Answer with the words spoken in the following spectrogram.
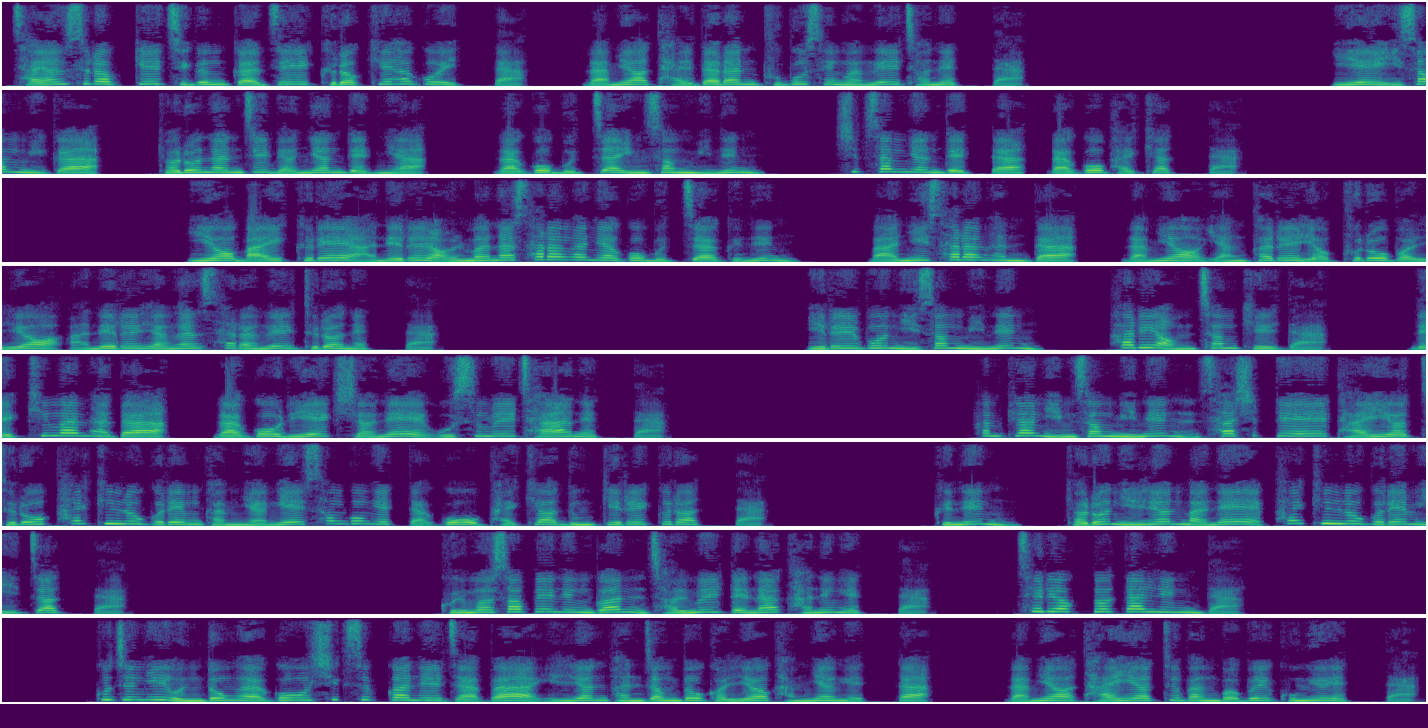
자연스럽게 지금까지 그렇게 하고 있다. 라며 달달한 부부 생활을 전했다. 이에 이성미가 결혼한 지 몇 년 됐냐? 라고 묻자 임성민은 13년 됐다. 라고 밝혔다. 이어 마이클의 아내를 얼마나 사랑하냐고 묻자 그는 많이 사랑한다. 라며 양팔을 옆으로 벌려 아내를 향한 사랑을 드러냈다. 이를 본 이성민은 팔이 엄청 길다. 내 키만 하다. 라고 리액션에 웃음을 자아냈다. 한편 임성민은 40대의 다이어트로 8kg 감량에 성공했다고 밝혀 눈길을 끌었다. 그는 결혼 1년 만에 8kg이 쪘다. 굶어서 빼는 건 젊을 때나 가능했다. 체력도 딸린다. 꾸준히 운동하고 식습관을 잡아 1년 반 정도 걸려 감량했다. 라며 다이어트 방법을 공유했다.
